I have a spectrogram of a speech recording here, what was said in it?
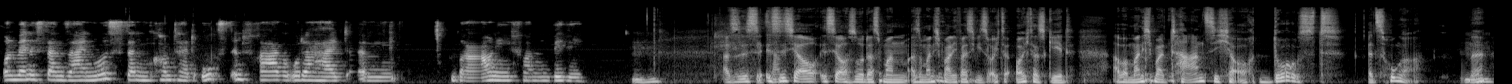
Und wenn es dann sein muss, dann kommt halt Obst in Frage oder halt ähm, Brownie von Vivi. Mhm. Also es, es ist ja auch ist ja auch so, dass man also manchmal, ich weiß nicht, wie es euch, euch das geht, aber manchmal tarnt sich ja auch Durst als Hunger. Ne? Mhm.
